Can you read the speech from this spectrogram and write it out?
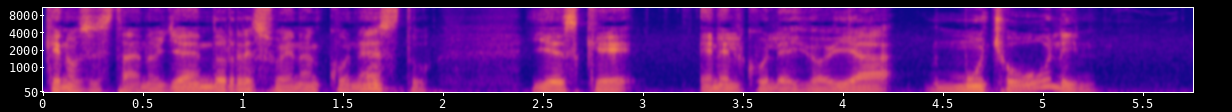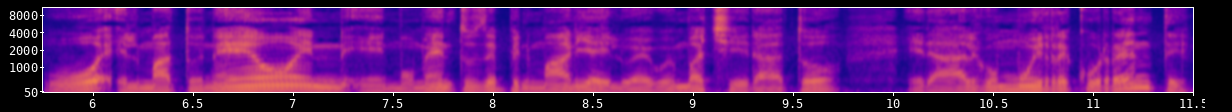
que nos están oyendo resuenan con esto, y es que en el colegio había mucho bullying hubo el matoneo en, momentos de primaria y luego en bachillerato era algo muy recurrente.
